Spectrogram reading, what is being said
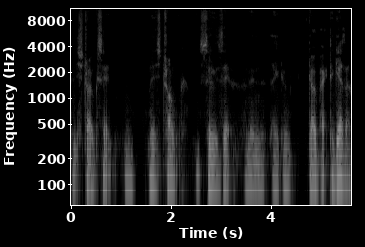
and it strokes it with its trunk, soothes it, and then they can go back together.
